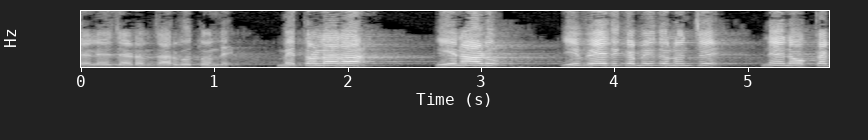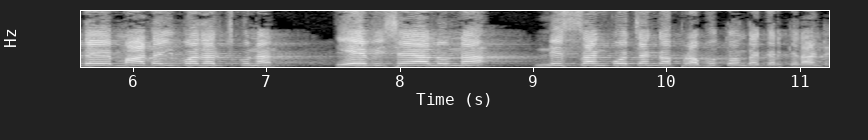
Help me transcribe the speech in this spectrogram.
తెలియజేయడం జరుగుతుంది. మిత్రులారా ఈనాడు ఈ వేదిక మీద నుంచి నేను ఒక్కటే మాట ఇవ్వదలుచుకున్నాను. ఏ విషయాలున్నా నిస్సంకోచంగా ప్రభుత్వం దగ్గరికి రండి.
